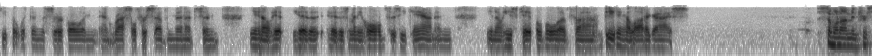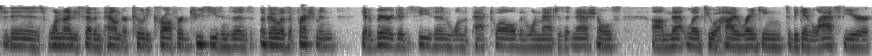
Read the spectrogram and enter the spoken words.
keep it within the circle and and wrestle for seven minutes, and you know hit hit hit as many holds as he can, and you know he's capable of uh, beating a lot of guys someone I'm interested in is 197 pounder Cody Crawford. Two seasons as, ago as a freshman, he had a very good season, won the Pac-12 and won matches at nationals. Um, that led to a high ranking to begin last year,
